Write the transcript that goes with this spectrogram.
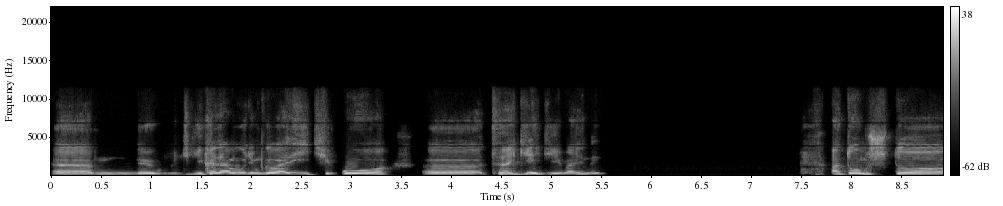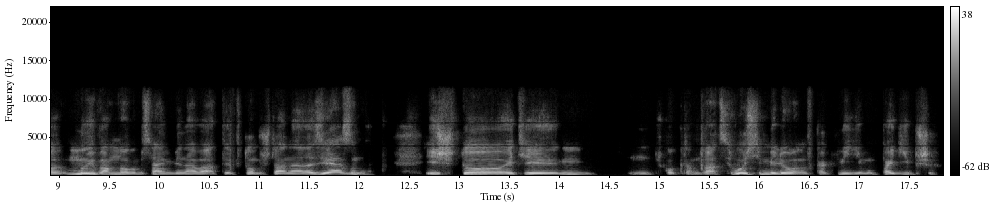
И когда мы будем говорить о трагедии войны, о том, что мы во многом сами виноваты в том, что она развязана, и что эти, сколько там, 28 миллионов как минимум погибших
